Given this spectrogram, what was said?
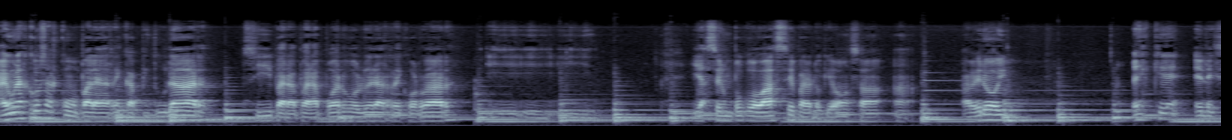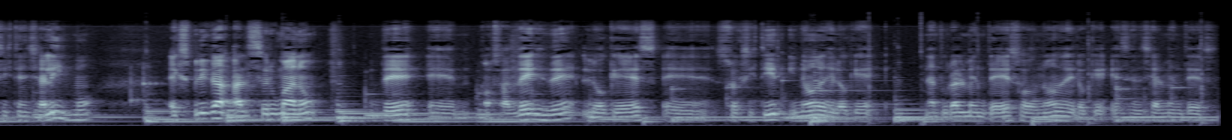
Algunas cosas como para recapitular, ¿sí? para, para poder volver a recordar y, hacer un poco base para lo que vamos a a ver hoy es que el existencialismo explica al ser humano de, eh, o sea, desde lo que es eh, su existir y no desde lo que naturalmente es o no de lo que esencialmente es.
